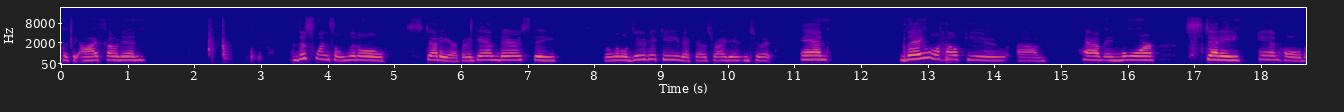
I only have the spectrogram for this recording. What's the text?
put the iPhone in. And this one's a little steadier, but again, there's the, the little doohickey that goes right into it. And they will help you um, have a more steady handhold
